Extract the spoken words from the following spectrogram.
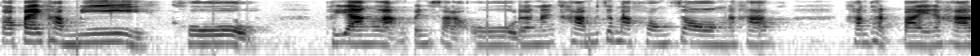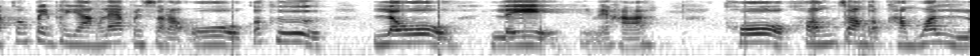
ต่อไปค่ะมีโค พยางหลังเป็นสระโอ ดังนั้นคำที่จะมาคล้องจองนะคะคำถัดไปนะคะ ต้องเป็นพยางค์แรกเป็นสระโอ ก็คือ โลเลเห็นไหมคะโคคล้องจองกับคำว่าโล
